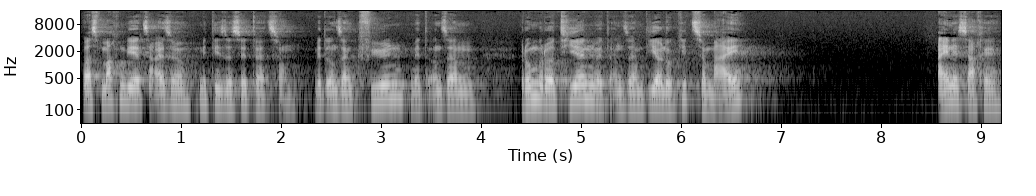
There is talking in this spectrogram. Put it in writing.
Was machen wir jetzt also mit dieser Situation? Mit unseren Gefühlen, mit unserem Rumrotieren, mit unserem Dialogie zum Mai? Eine Sache,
